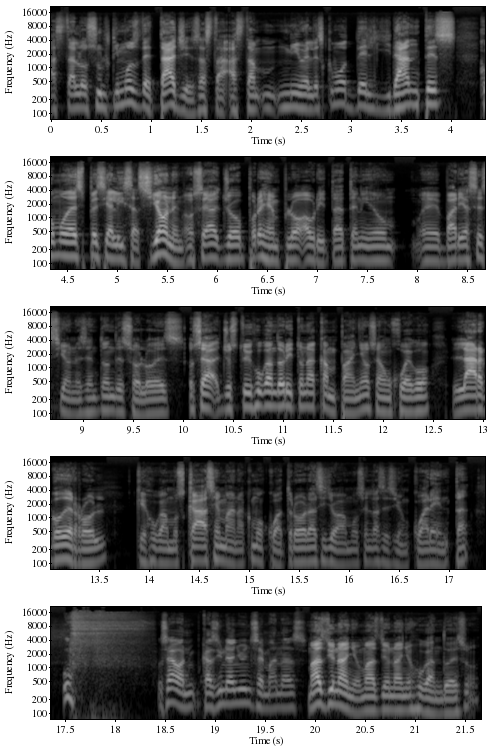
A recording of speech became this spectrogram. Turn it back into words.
hasta los últimos detalles, hasta, hasta niveles como delirantes, como de especialización. O sea, yo, por ejemplo, ahorita he tenido eh, varias sesiones en donde solo es, o sea, yo estoy jugando ahorita una campaña, o sea, un juego largo de rol que jugamos cada semana como cuatro horas y llevamos en la sesión 40. Uf. O sea, van casi un año en semanas. Más de un año, más de un año jugando eso.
